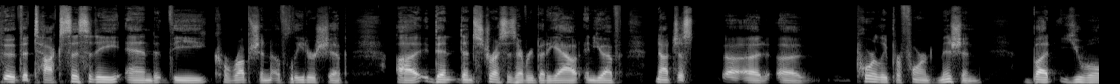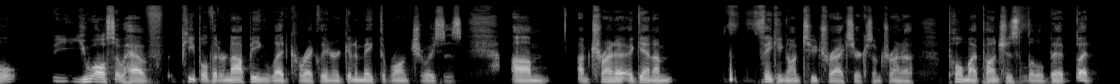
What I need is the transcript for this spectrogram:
the the toxicity and the corruption of leadership uh, then then stresses everybody out, and you have not just a, a poorly performed mission, but you will you also have people that are not being led correctly and are going to make the wrong choices. Um, I'm trying to again, I'm thinking on two tracks here because I'm trying to pull my punches a little bit, but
